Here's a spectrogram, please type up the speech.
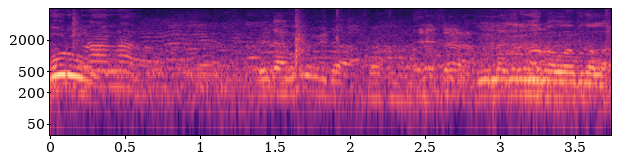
গরু এটা গরু। এটা দুই লাখের গরু আল্লাহ তাআলা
